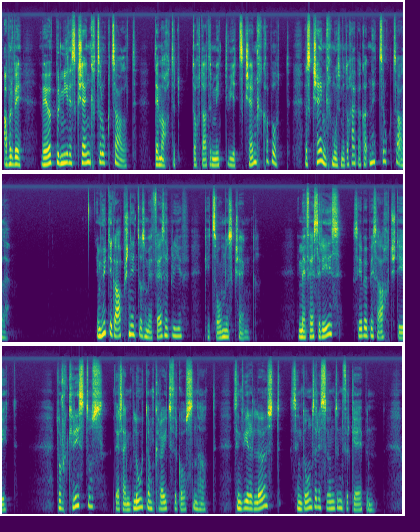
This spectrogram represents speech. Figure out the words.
Aber wenn, wenn jemand mir ein Geschenk zurückzahlt, dann macht er doch damit wie das Geschenk kaputt. Ein Geschenk muss man doch eben nicht zurückzahlen. Im heutigen Abschnitt aus dem Epheserbrief geht es um ein Geschenk. Im Epheser 1, 7 bis 8 steht: Durch Christus, der sein Blut am Kreuz vergossen hat, sind wir erlöst, sind unsere Sünden vergeben.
